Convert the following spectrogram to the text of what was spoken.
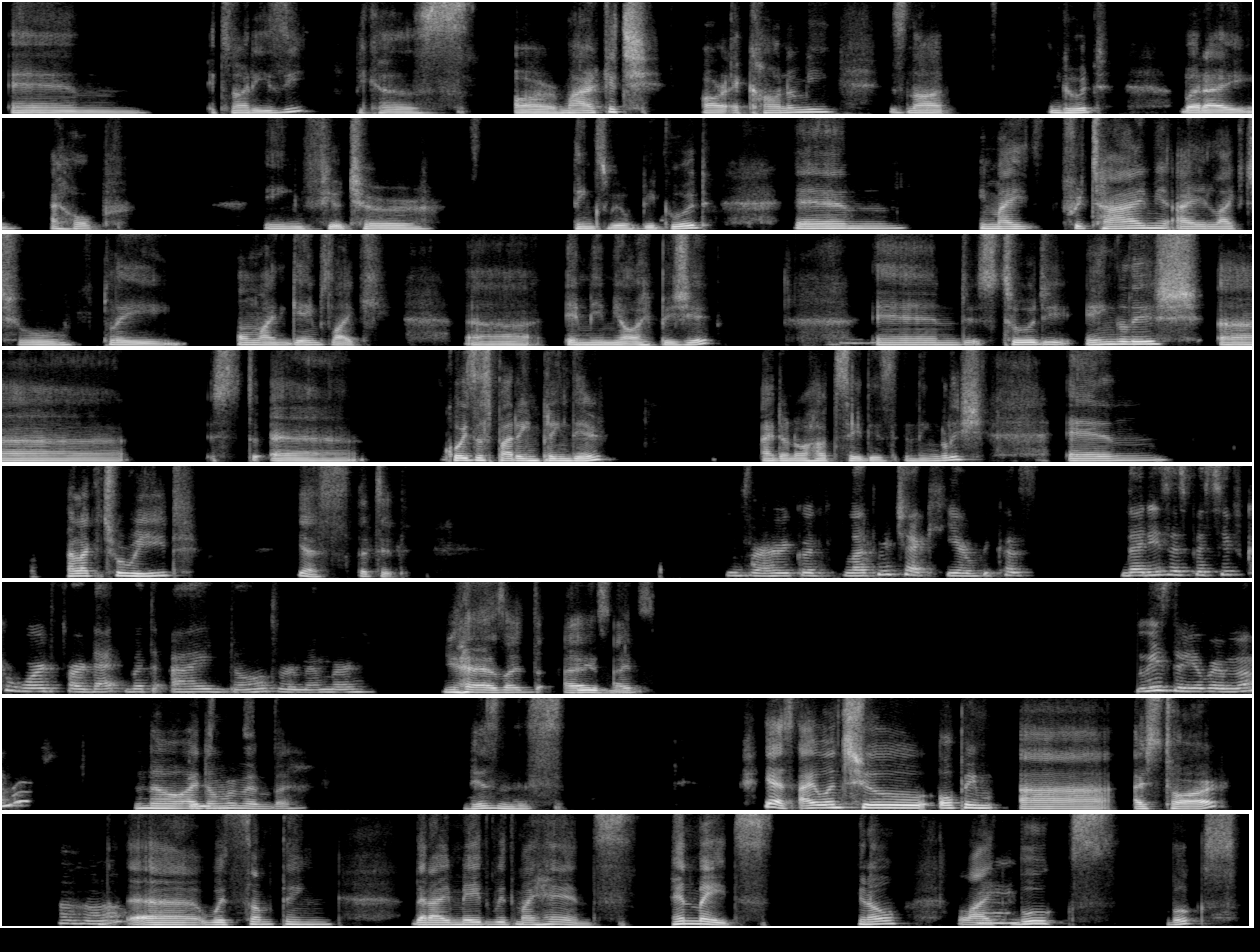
and it's not easy because our market, our economy is not good. But I, I hope in future things will be good. And in my free time, I like to play online games like uh, MMORPG and study English, uh, st uh, coisas para empreender. I don't know how to say this in English. And I like to read. Yes, that's it. Very good. Let me check here because there is a specific word for that, but I don't remember. Yes, I, I, I, Luis, do you remember? no, I don't remember. Business. Yes, I want to open uh, a store Uh-huh. uh, with something that I made with my hands, handmades, you know, like Mhm. books, books,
